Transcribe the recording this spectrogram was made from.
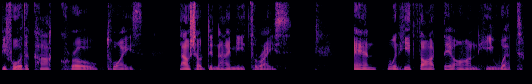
Before the cock crow twice, thou shalt deny me thrice. And when he thought thereon, he wept.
